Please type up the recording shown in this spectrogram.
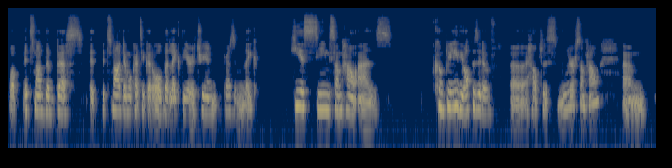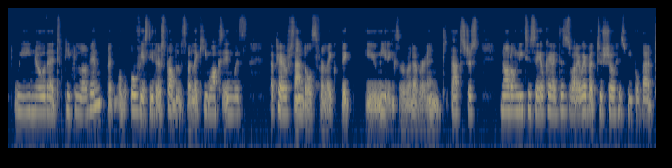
well, it's not the best, it, it's not democratic at all, but like the Eritrean president, like, he is seen somehow as completely the opposite of a helpless ruler somehow. Um, we know that people love him, but obviously there's problems. But like he walks in with a pair of sandals for like big EU meetings or whatever, and that's just not only to say okay this is what I wear, but to show his people that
